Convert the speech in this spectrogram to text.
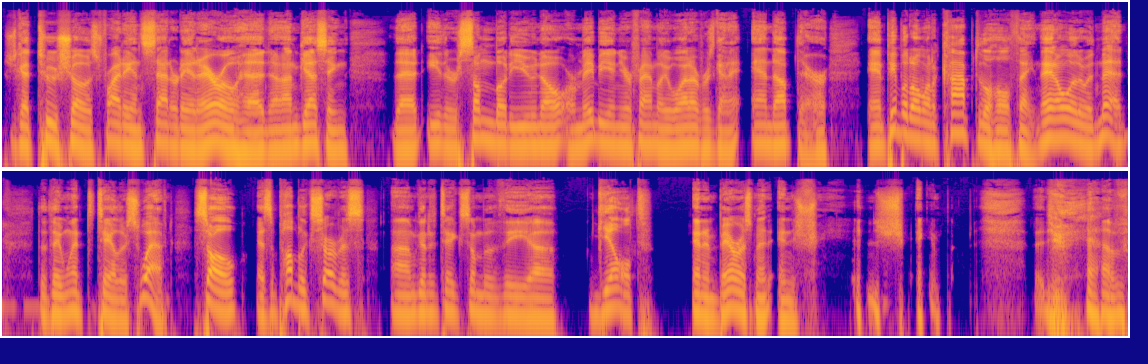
She's got two shows, Friday and Saturday at Arrowhead, and I'm guessing that either somebody you know or maybe in your family whatever is going to end up there. And people don't want to cop to the whole thing. They don't want to admit that they went to Taylor Swift. So, as a public service, I'm going to take some of the uh, guilt and embarrassment and shame that you have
